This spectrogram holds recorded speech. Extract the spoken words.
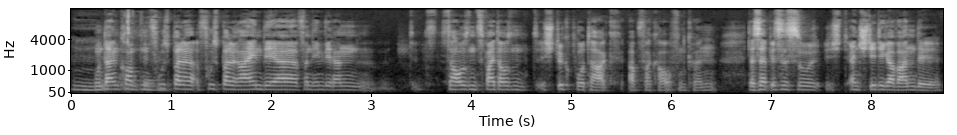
Mhm, und dann kommt okay. ein Fußball, Fußball rein, der, von dem wir dann 1000, 2000 Stück pro Tag abverkaufen können. Deshalb ist es so ein stetiger Wandel.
